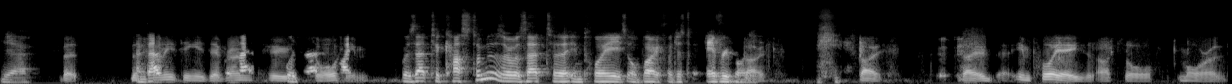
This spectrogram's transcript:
Yeah. But the And that- funny thing is, everyone who saw like- him, Was that to customers or was that to employees or both or just everybody? both, both. So employees, I saw more of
